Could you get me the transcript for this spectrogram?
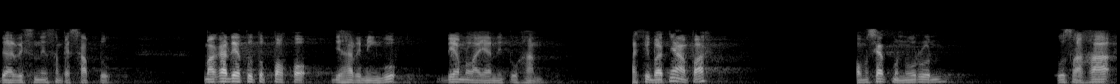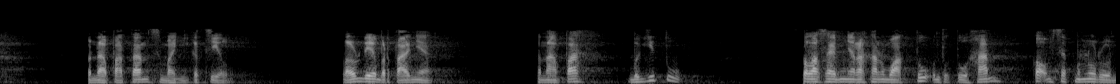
dari Senin sampai Sabtu. Maka dia tutup toko di hari Minggu, dia melayani Tuhan. Akibatnya apa? Omset menurun, usaha, pendapatan semakin kecil. Lalu dia bertanya, Kenapa begitu? Setelah saya menyerahkan waktu untuk Tuhan, kok omset menurun?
